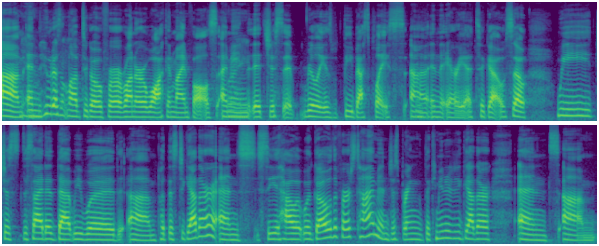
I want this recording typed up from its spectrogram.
Um, yeah. And who doesn't love to go for a run or a walk in Mine Falls? I right. mean, it's just, it really is the best place uh, mm-hmm. in the area to go. So we just decided that we would um, put this together and see how it would go the first time and just bring the community together and um,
